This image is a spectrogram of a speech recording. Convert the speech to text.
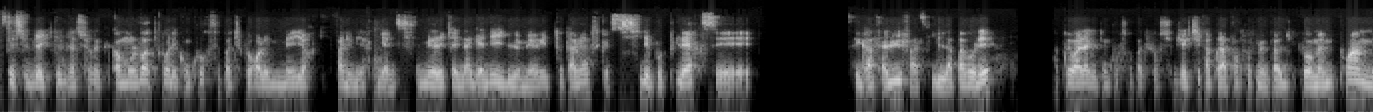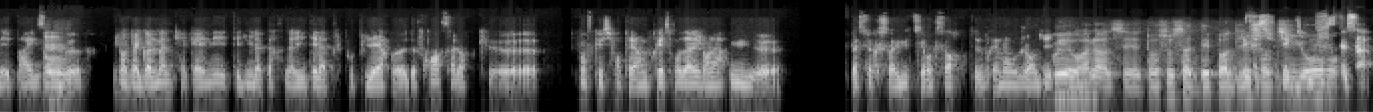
C'est subjectif, bien sûr. Et comme on le voit, toujours les concours, c'est pas toujours le meilleur, enfin, le meilleur qui gagne. Si Samuel Etienne a gagné, il le mérite totalement, parce que s'il est populaire, c'est, c'est grâce à lui, enfin, s'il l'a pas volé. Après, voilà, les concours sont pas toujours subjectifs. Après, attention, je mets pas du tout au même point, mais par exemple, mm. Jean-Jacques Goldman, chaque année, est élu la personnalité la plus populaire euh, de France, alors que je pense que si on fait un vrai sondage dans la rue, euh, pas sûr que ce soit lui qui ressorte vraiment aujourd'hui. Oui, voilà, c'est, de toute façon, ça dépend de l'échantillon. C'est ça.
